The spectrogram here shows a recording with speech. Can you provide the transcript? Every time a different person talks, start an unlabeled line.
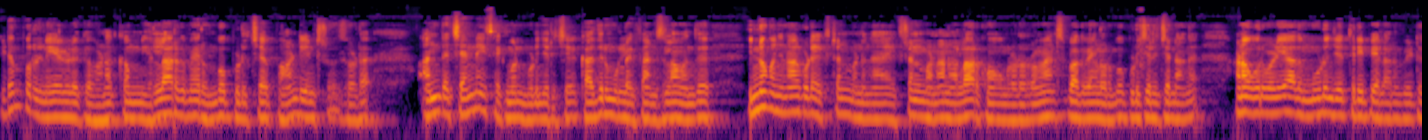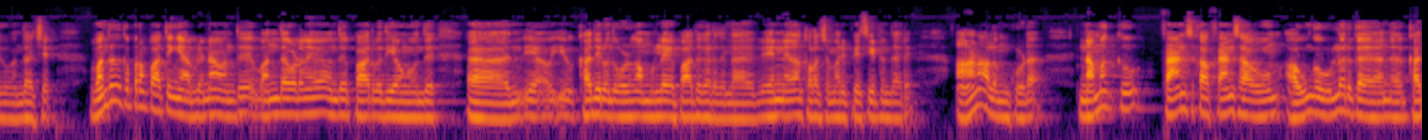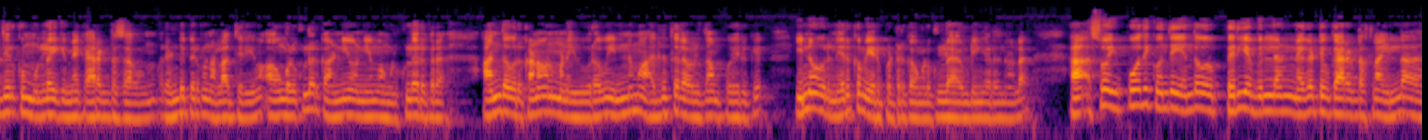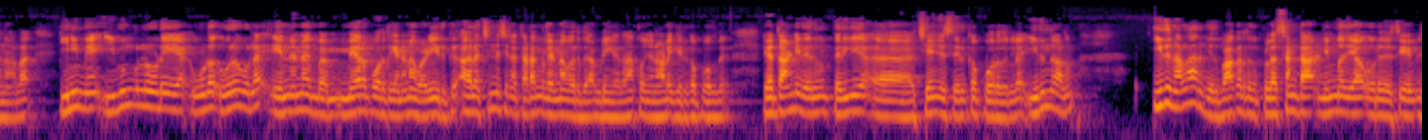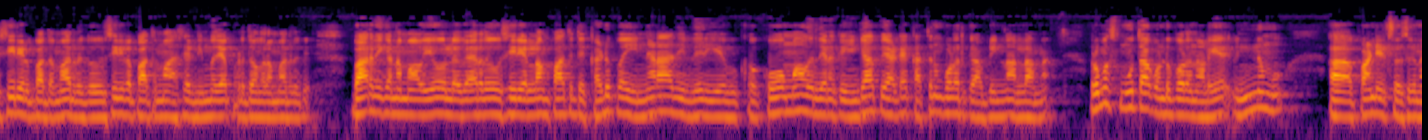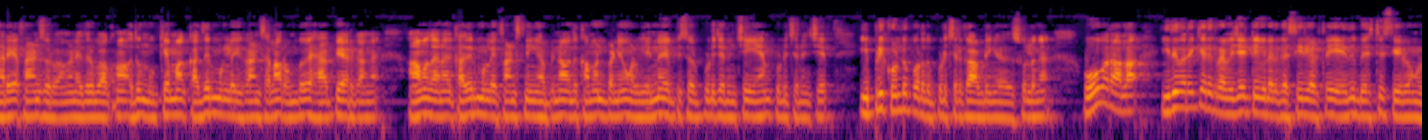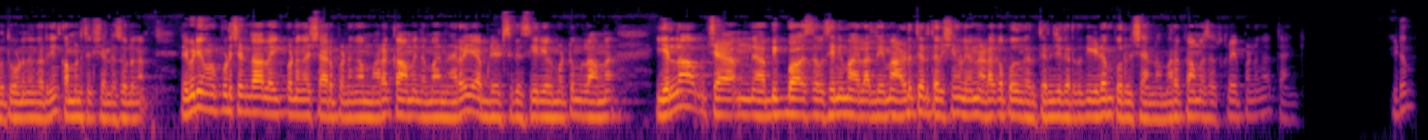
இடம்பொருள் நேர்களுக்கு வணக்கம். எல்லாருக்குமே ரொம்ப பிடிச்ச பாண்டியன் ஸ்டோர்ஸோட அந்த சென்னை செக்மெண்ட் முடிஞ்சிருச்சு. கதிர்முல்லை ஃபேன்ஸ்லாம் வந்து இன்னும் கொஞ்ச நாள் கூட எக்ஸ்டெண்ட் பண்ணுங்கள் எக்ஸ்டெண்ட் பண்ணால் நல்லாயிருக்கும் உங்களோட ரொமான்ஸ் பார்க்கவே எங்களை ரொம்ப பிடிச்சிருந்துச்சுன்னாங்க ஆனால் ஒரு வழியாக அது முடிஞ்சு திருப்பி எல்லோரும் வீட்டுக்கு வந்தாச்சு. வந்ததுக்கப்புறம் பார்த்தீங்க அப்படின்னா வந்து வந்த உடனே வந்து பார்வதி அவங்க வந்து கதிர் வந்து ஒழுங்காக முல்லையை பார்த்துக்கிறது இல்லை வேணே தான் தொலைச்ச மாதிரி பேசிகிட்டு இருந்தார். ஆனாலும் கூட நமக்கு ஃபேன்ஸுக்கா ஃபேன்ஸாகவும் அவங்க உள்ளே இருக்க அந்த கதிர்க்கும் முல்லைக்குமே கேரக்டர்ஸாகவும் ரெண்டு பேருக்கும் நல்லா தெரியும். அவங்களுக்குள்ளே இருக்க அந்யோன்யம் அவங்களுக்குள்ளே இருக்கிற அந்த ஒரு கணவன் மனைவி உறவு இன்னமும் அடுத்த லெவலுக்கு தான் போயிருக்கு. இன்னும் ஒரு நெருக்கம் ஏற்பட்டிருக்கு அவங்களுக்குள்ள அப்படிங்கிறதுனால. ஸோ இப்போதைக்கு வந்து எந்த ஒரு பெரிய வில்லன் நெகட்டிவ் கேரக்டர்ஸ்லாம் இல்லாதனால இனிமேல் இவங்களுடைய உட உறவில் என்னென்ன இப்போ மேலே போகிறதுக்கு என்னென்ன வழி இருக்குது அதில் சின்ன சின்ன தடங்கள் என்ன வருது அப்படிங்கிறதான் கொஞ்சம் நாளைக்கு இருக்க போகுது. இதை தாண்டி வெறும் பெரிய சேஞ்சஸ் இருக்க போகிறது இல்லை இருந்தாலும் இது நல்லா இருக்குது இது பார்க்குறதுக்கு ப்ளசண்ட்டாக நிம்மதியாக ஒரு சீரியல் பார்த்த மாதிரி இருக்குது ஒரு சீரியலை பார்த்தோமா சரி நிம்மதியாக படுத்தோங்கிற மாதிரி இருக்குது பாரதி கண்ணம்மாவையோ இல்லை வேறு ஏதோ சீரியல்லாம் பார்த்துட்டு கடுப்பை என்னடா இது வெறி கோவமாக வருது. எனக்கு எங்கேயா போய் யார்ட்டையா கத்தணும் போல இருக்குது அப்படின்லாம் இல்லாமல் ரொம்ப ஸ்மூத்தாக கொண்டு போகிறதுனாலேயே இன்னமும் பாண்டியன் ஸ்டோர்ஸுக்கு நிறைய ஃபேன்ஸ் வருவாங்கன்னு எதிர்பார்க்குறோம். அதுவும் முக்கியமாக கதிர்முல்லை ஃபேன்ஸ் எல்லாம் ரொம்பவே ஹாப்பியாக இருக்காங்க. ஆமாம் தானே கதிர்முல்லை ஃபேன்ஸ் நீங்கள் அப்படின்னா வந்து கமெண்ட் பண்ணி உங்களுக்கு என்ன எபிசோட் பிடிச்சிருந்துச்சி ஏன் பிடிச்சிருந்துச்சி இப்படி கொண்டு போகிறது பிடிச்சிருக்கா அப்படிங்கிறத சொல்லுங்கள் ஓவராலாக இது வரைக்கும் இருக்கிற விஜய் டிவியில் இருக்கிற சீரியல்ஸில் எது பெஸ்ட் சீரியல் உங்களுக்கு தோணுதுங்கிறதையும் கமெண்ட் செக்ஷனில் சொல்லுங்கள் இந்த வீடியோ உங்களுக்கு பிடிச்சிருந்தா லைக் பண்ணுங்கள் ஷேர் பண்ணுங்கள் மறக்காமல் இந்த மாதிரி நிறைய அப்டேட்ஸுக்கு சீரியல் மட்டும் இல்லாமல் எல்லா பிக் பாஸ் சினிமா எல்லாத்துலேயுமே அடுத்தடுத்த விஷயங்கள் என்ன நடக்க போகுதுங்கிறது தெரிஞ்சுக்கிறதுக்கு இடம் பொருள் சேனலை மறக்காமல் சப்ஸ்கிரைப் பண்ணுங்கள் தேங்க்யூ இடம்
